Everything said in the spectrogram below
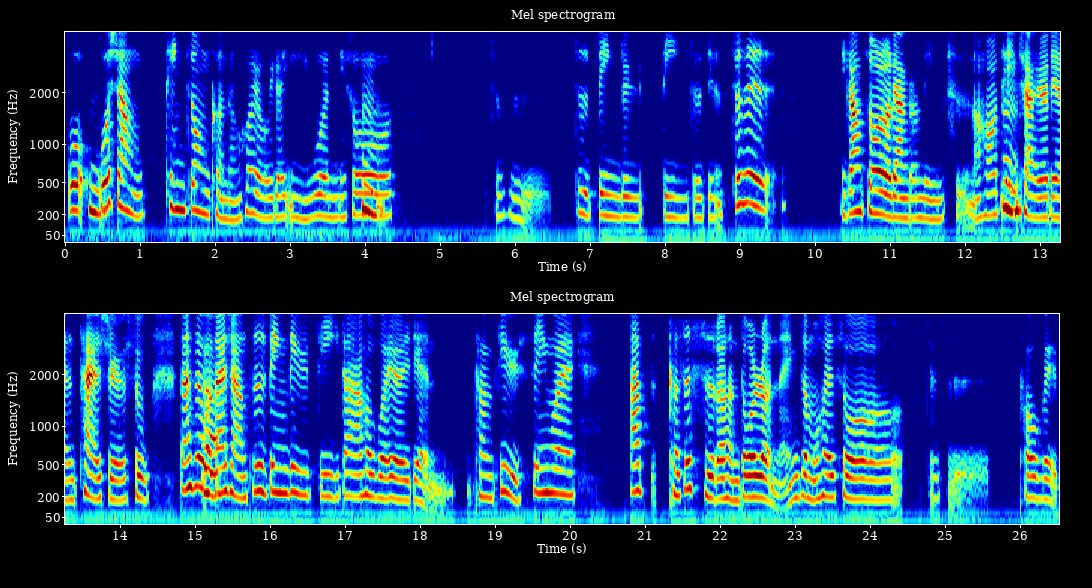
我、嗯我想听众可能会有一个疑问，你嗯说就是致病率低这件事，就是你刚说了两个名词，然后听嗯起来有点太学术，但是我嗯在想致病率低，大家会不会有一点 confuse？是因为啊，可是死了很多人呢、你怎么会说就是 COVID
